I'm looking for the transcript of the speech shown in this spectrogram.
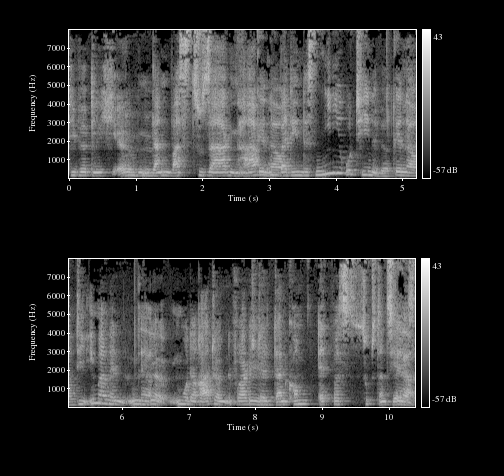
die wirklich ähm, mhm. dann was zu sagen haben genau. bei denen das nie Routine wird. Genau. Die immer, wenn ja. der Moderator eine Frage stellt, mhm. dann kommt etwas Substanzielles.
